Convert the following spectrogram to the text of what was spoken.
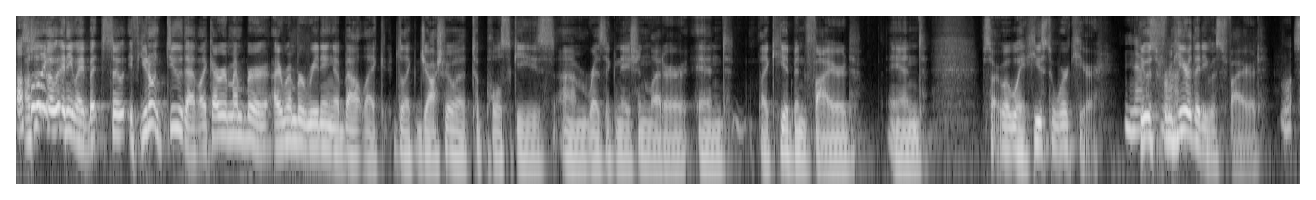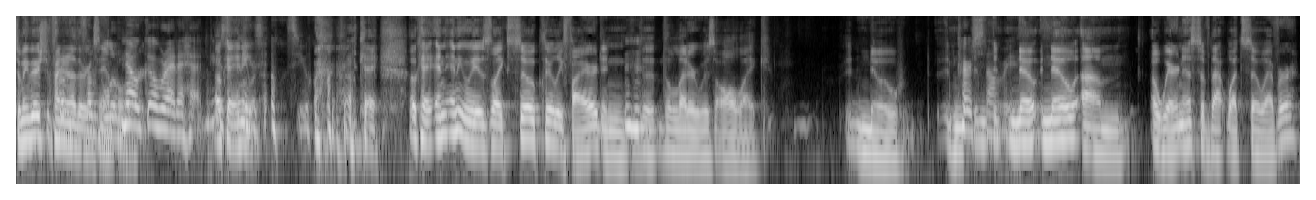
Also, also, like- oh, anyway, but so if you don't do that, like I remember, I remember reading about like like Joshua Topolsky's um, resignation letter, and like he had been fired, and sorry, well, wait, he used to work here. No, he was from no. here that he was fired. So maybe I should find From- another from example. No, go right ahead. Use Okay, anyway. you want. okay, okay, and anyway, it was like so clearly fired, and Mm-hmm. the, the letter was all like no, n- Personal n- no, no um, awareness of that whatsoever,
